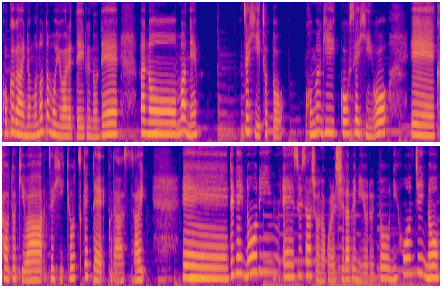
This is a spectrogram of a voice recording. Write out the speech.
国外のものとも言われているので、あのまあね、ぜひちょっと小麦粉製品を、えー、買うときはぜひ気をつけてください。えー、でね、農林、えー、水産省のこれ調べによると、日本人の、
